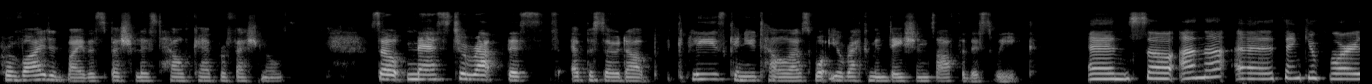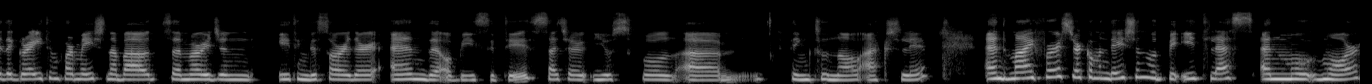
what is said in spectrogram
provided by the specialist healthcare professionals. So, Ness, to wrap this episode up, please can you tell us what your recommendations are for this week? And so, Anna, uh, thank you for the great information about emerging eating disorder and the obesity. Such a useful um, thing to know actually. And my first recommendation would be eat less and more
